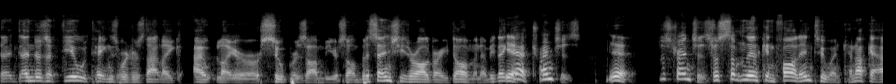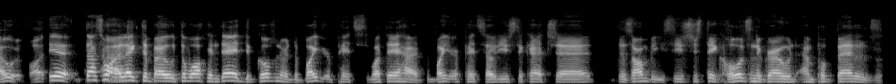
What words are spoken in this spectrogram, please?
and there's a few things where there's that like outlier or super zombie or something, but essentially they're all very dumb. And I'd be like, Yeah. yeah, trenches, Yeah, just trenches, just something they can fall into and cannot get out of. What? yeah. That's what I Uh, liked about The Walking Dead. The governor, the biter pits, what they had, the biter pits. How they used to catch uh, the zombies. Used to just dig holes in the ground and put bells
